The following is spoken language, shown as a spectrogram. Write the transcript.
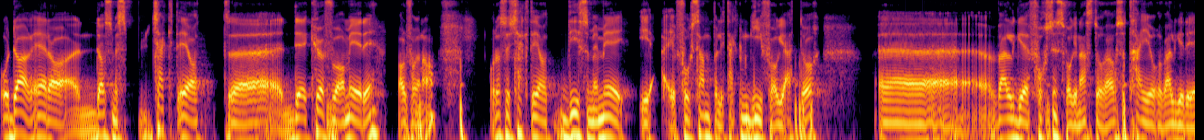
Og der er det Det som er kjekt, er at eh, det er kø for å være med i de valgfagene. Og det som er kjekt, er at de som er med i f.eks. i teknologifaget ett år, eh, velger forskningsfaget neste år, og så tredje året velger de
